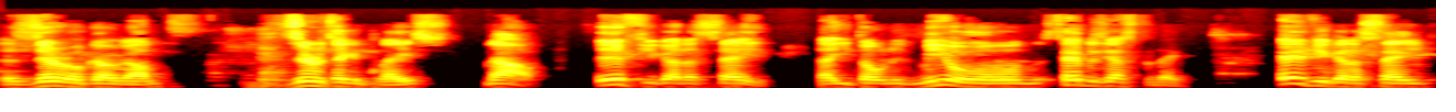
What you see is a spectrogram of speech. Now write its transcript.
There's zero going on. Zero taking place. Now, if you're gonna say that you don't need miun, same as yesterday. If you're gonna say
